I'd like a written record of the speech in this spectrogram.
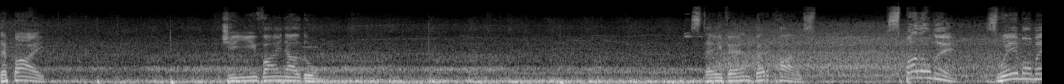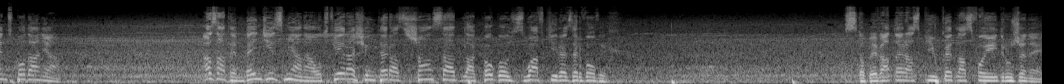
Depay. Gini Wijnaldum. Steven Berghuis. Spalony. Zły moment podania. A zatem będzie zmiana. Otwiera się teraz szansa dla kogoś z ławki rezerwowych. Zdobywa teraz piłkę dla swojej drużyny.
